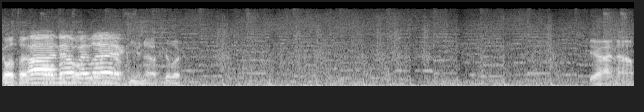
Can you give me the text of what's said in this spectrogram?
Got that Ah, hopper no, my going leg. you now, killer. Yeah, I know.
